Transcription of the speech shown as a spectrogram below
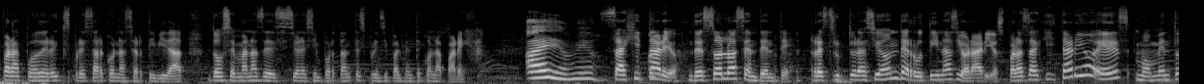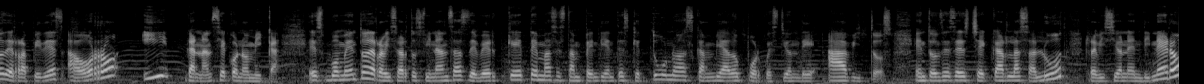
para poder expresar con asertividad. Dos semanas de decisiones importantes, principalmente con la pareja. Ay, Dios mío. Sagitario, de solo ascendente. Reestructuración de rutinas y horarios. Para Sagitario es momento de rapidez, ahorro y ganancia económica. Es momento de revisar tus finanzas, de ver qué temas están pendientes que tú no has cambiado por cuestión de hábitos. Entonces es checar la salud, revisión en dinero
